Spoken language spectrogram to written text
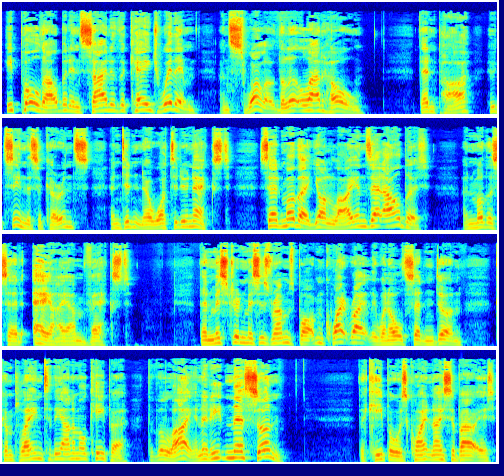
he pulled Albert inside of the cage with him and swallowed the little lad whole. Then Pa, who'd seen this occurrence and didn't know what to do next, said, Mother, yon lion's at Albert. And Mother said, Eh, I am vexed. Then Mr. and Mrs. Ramsbottom, quite rightly, when all said and done, complained to the animal keeper that the lion had eaten their son. The keeper was quite nice about it.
